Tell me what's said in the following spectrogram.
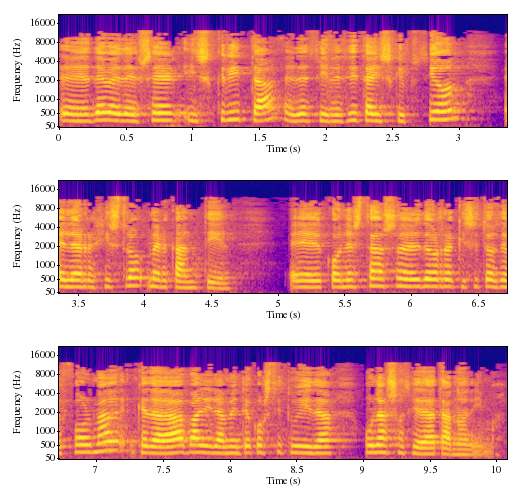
debe de ser inscrita, es decir, necesita inscripción en el registro mercantil. con estos dos requisitos de forma quedará válidamente constituida una sociedad anónima.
